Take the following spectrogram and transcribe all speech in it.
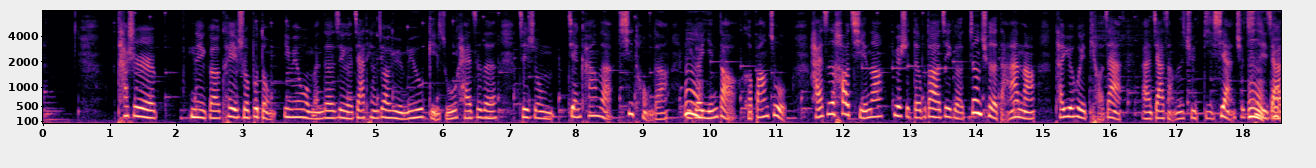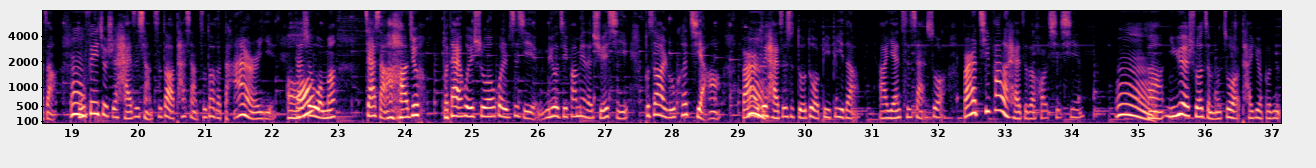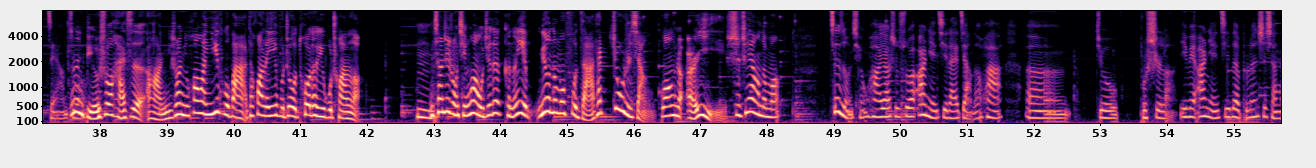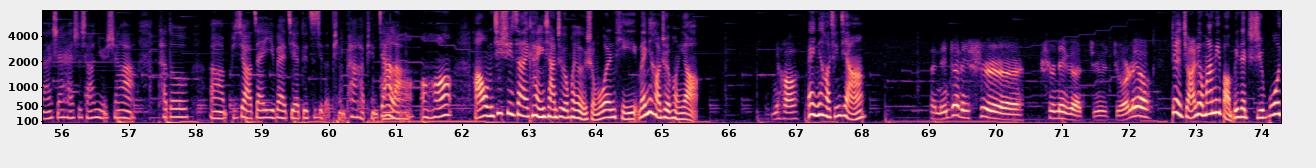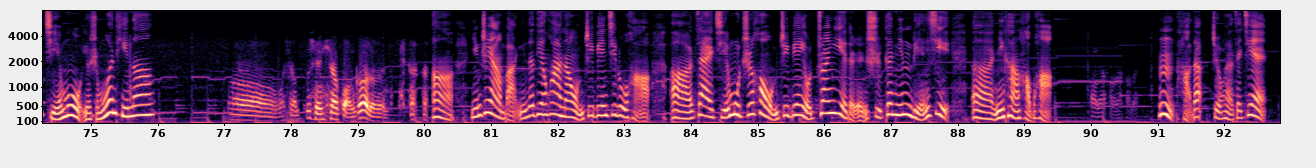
他是那个可以说不懂，因为我们的这个家庭教育没有给足孩子的这种健康的、系统的一个嗯引导和帮助。孩子好奇呢，越是得不到这个正确的答案呢，他越会挑战呃家长的去底线，去刺激家长。无嗯，非就是孩子想知道他想知道的答案而已。哦但是我们家长哈、就不太会说，或者自己没有这方面的学习，不知道如何讲，反而嗯对孩子是躲躲避避的、啊，言辞闪烁，反而激发了孩子的好奇心嗯。啊。你越说怎么做，他越不怎样做那。比如说孩子啊，你说你换换衣服吧，他换了衣服之后脱了他又不穿了。嗯你，像这种情况，我觉得可能也没有那么复杂，他就是想光着而已，是这样的吗？这种情况要是说二年级来讲的话，嗯、就不是了，因为二年级的不论是小男生还是小女生啊，他都啊、比较在意外界对自己的评判和评价了。哦，嗯哼，好，我们继续再来看一下这位朋友有什么问题。喂，你好，这位朋友。你好，哎，你好，请讲。哎，您这里是是那个九九二六？对，九二六妈咪宝贝的直播节目有什么问题呢？哦，我想咨询一下广告的问题。嗯，您这样吧，您的电话呢，我们这边记录好，呃，在节目之后，我们这边有专业的人士跟您联系，呃，您看好不好？好嘞，好嘞，好嘞。嗯，好的，这位朋友再见。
